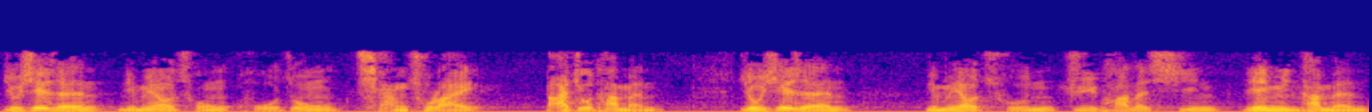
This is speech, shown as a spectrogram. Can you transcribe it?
有些人你们要从火中抢出来，搭救他们。”有些人，你们要存惧怕的心怜悯他们，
